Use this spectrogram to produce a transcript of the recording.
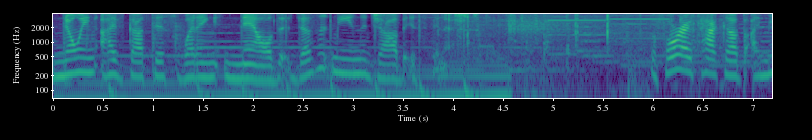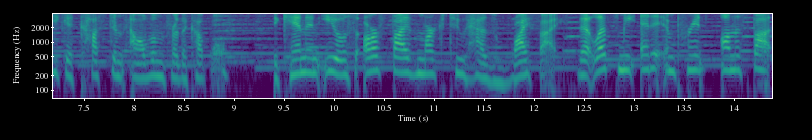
Knowing I've got this wedding nailed doesn't mean the job is finished. Before I pack up, I make a custom album for the couple. The Canon EOS R5 Mark II has Wi Fi that lets me edit and print on the spot.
